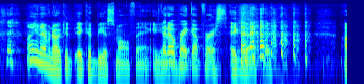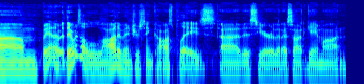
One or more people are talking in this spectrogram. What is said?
well, you never know. It could it could be a small thing. You they know. don't break up first. Exactly. um, but yeah, there, there was a lot of interesting cosplays uh, this year that I saw at Game On.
